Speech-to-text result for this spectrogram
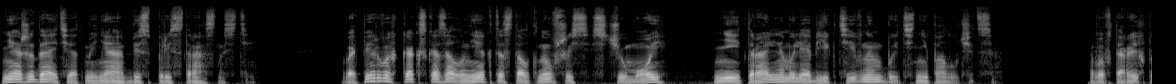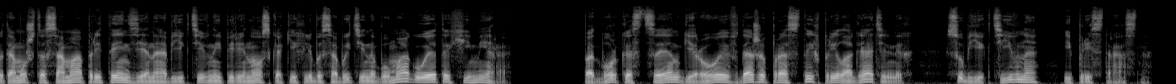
не ожидайте от меня беспристрастности. Во-первых, как сказал некто, столкнувшись с чумой, нейтральным или объективным быть не получится. Во-вторых, потому что сама претензия на объективный перенос каких-либо событий на бумагу — это химера. Подборка сцен, героев, даже простых прилагательных, субъективно и пристрастно.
